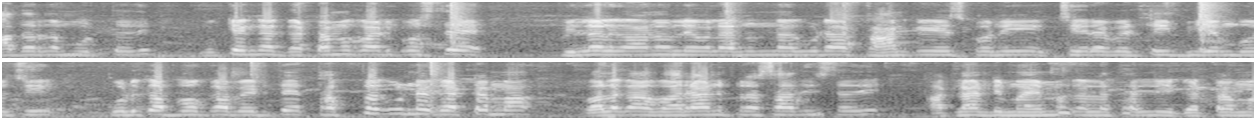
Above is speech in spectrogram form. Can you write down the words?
ఆదరణ ముడుతుంది ముఖ్యంగా గట్టమ్మ కాడికి వస్తే పిల్లలు కానోళ్ళు ఎవరైనా ఉన్నా కూడా కానుక వేసుకొని చీర పెట్టి బియ్యం పోసి కుడక పోక పెడితే తప్పకుండా గట్టమ్మ వాళ్ళకి ఆ వరాన్ని ప్రసాదిస్తుంది. అట్లాంటి మహిమ గల తల్లి గట్టమ్మ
